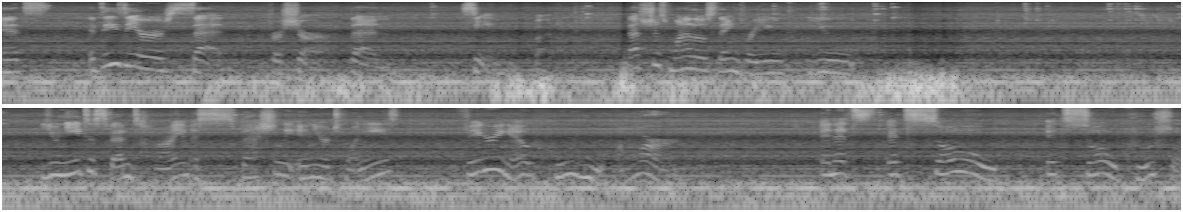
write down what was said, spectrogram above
And it's it's easier said for sure than seen. But that's just one of those things where you you you need to spend time, especially in your 20s, figuring out who you are. And it's it's so it's so crucial.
